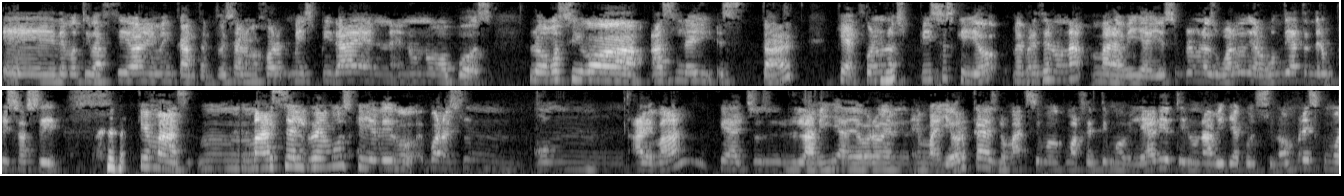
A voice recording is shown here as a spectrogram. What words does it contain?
eh, de motivación, y me encanta. Entonces, a lo mejor me inspira en, en un nuevo post. Luego sigo a Ashley Stark, que pone unos pisos que yo me parecen una maravilla. Yo siempre me los guardo y algún día tendré un piso así. ¿Qué más? Mm, Marcel Remus, que yo digo, bueno, es un, alemán que ha hecho la villa de oro en, en, Mallorca, es lo máximo como agente inmobiliario, tiene una villa con su nombre, es como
